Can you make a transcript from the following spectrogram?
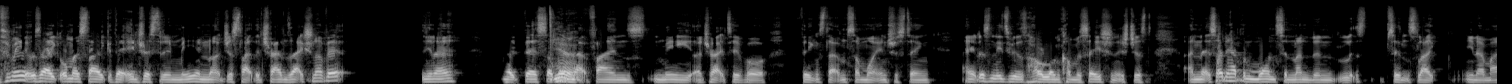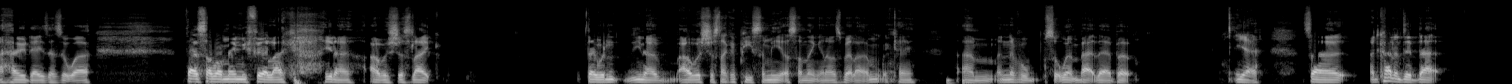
for me, it was like almost like they're interested in me and not just like the transaction of it. You know, like there's someone Yeah. that finds me attractive or thinks that I'm somewhat interesting, and it doesn't need to be this whole long conversation. It's just, and it's only happened once in London since like you know my hoe days, as it were. That someone made me feel like you know I was just like they wouldn't, you know, I was just like a piece of meat or something, and I was a bit like, "Mm, okay, um, I never sort of went back there, but yeah, so I kind of did that,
